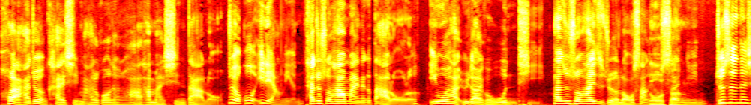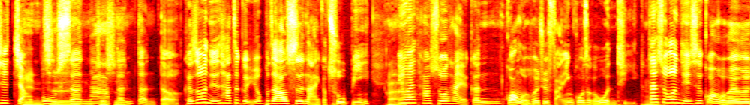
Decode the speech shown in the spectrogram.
后来他就很开心嘛，他就跟我讲说，好，他买新大楼。就有过一两年，他就说他要卖那个大楼了，因为他遇到一个问题，他就说他一直觉得楼上有声音，就是那些脚步声啊等等的。可是问题是，他这个又不知道是哪一个出兵，因为他说他也跟管委。会去反映过这个问题，但是问题是管委会会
